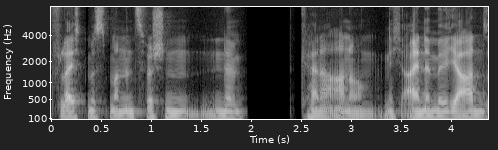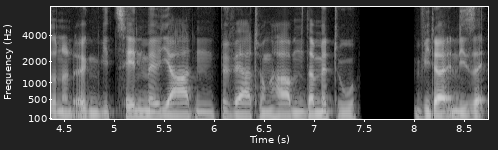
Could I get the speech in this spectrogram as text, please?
vielleicht müsste man inzwischen eine keine Ahnung, nicht eine Milliarden, sondern irgendwie zehn Milliarden Bewertung haben, damit du wieder in diese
